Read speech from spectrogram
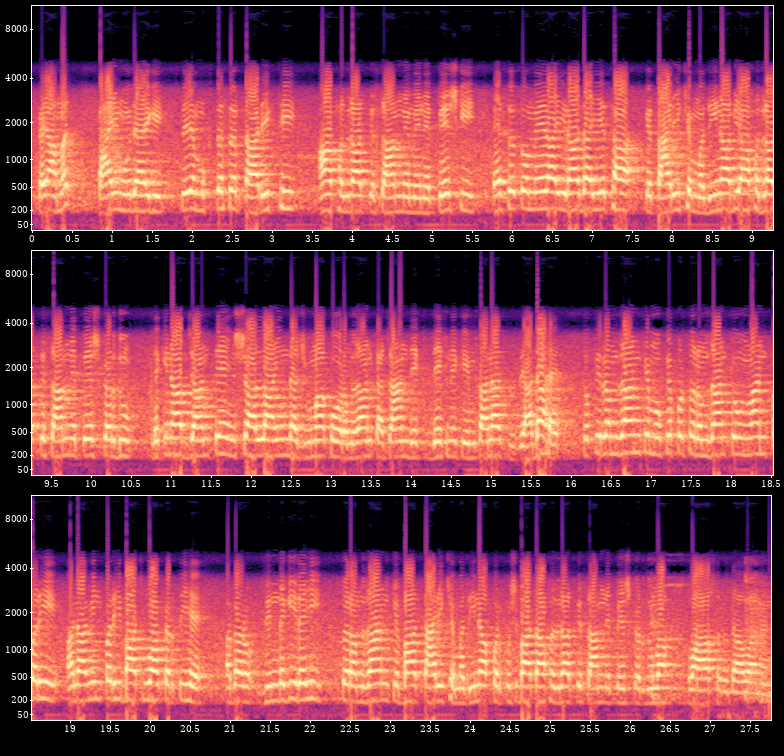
قیامت قائم ہو جائے گی۔ تو یہ مختصر تاریخ تھی۔ آپ حضرات کے سامنے میں نے پیش کی۔ ایسے تو میرا ارادہ یہ تھا کہ تاریخ مدینہ بھی آپ حضرات کے سامنے پیش کر دوں، لیکن آپ جانتے ہیں انشاءاللہ آئندہ جمعہ کو رمضان کا چاند دیکھ دیکھنے کے امکانات زیادہ ہے تو پھر رمضان کے موقع پر تو رمضان کے عنوان پر ہی، عناوین پر ہی بات ہوا کرتی ہے۔ اگر زندگی رہی تو رمضان کے بعد تاریخ مدینہ پر کچھ بات آپ حضرات کے سامنے پیش کر دوں گا۔ وہ آخر دعوانا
